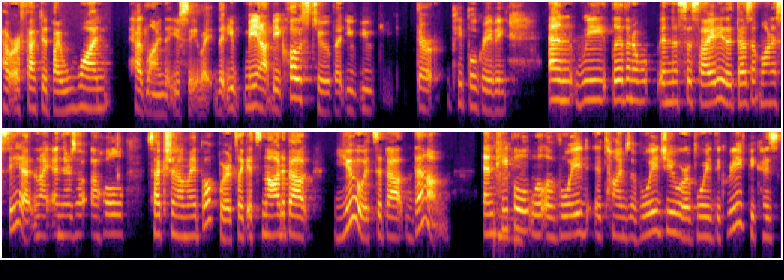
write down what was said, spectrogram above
are affected by one headline that you see, right? That you may not be close to, but you, you, there are people grieving. And we live in a, in a society that doesn't want to see it. And I, and there's a, a whole section on my book where it's like, it's not about you, it's about them. And mm-hmm. people mm-hmm. will avoid at times avoid you or avoid the grief because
